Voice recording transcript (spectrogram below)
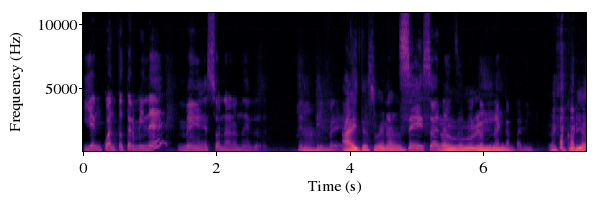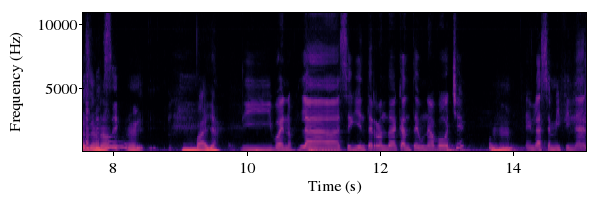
Y en cuanto terminé, me sonaron el, el Ah. timbre. Ay, ¿te suena? Sí, suena, suena con una campanita. Ay, qué curioso, ¿no? Sí. Ay, Vaya. Y bueno, la siguiente ronda canté una boche Ujú. en la semifinal.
